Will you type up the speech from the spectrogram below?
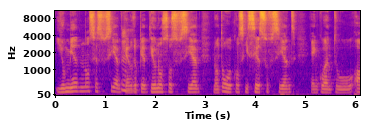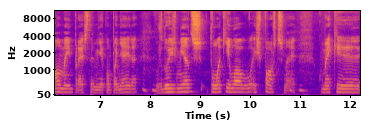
e o medo de não ser suficiente, uhum. que é de uhum. repente eu não sou suficiente, não estou a conseguir ser suficiente enquanto homem para esta minha companheira. Uhum. Os dois medos estão aqui logo expostos, não é? Uhum. Como é que.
